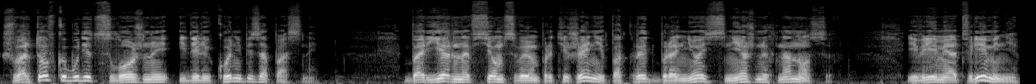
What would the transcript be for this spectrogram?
Швартовка будет сложной и далеко не безопасной. Барьер на всем своем протяжении покрыт броней снежных наносов, и время от времени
